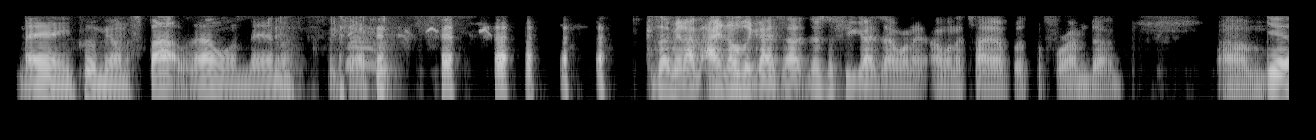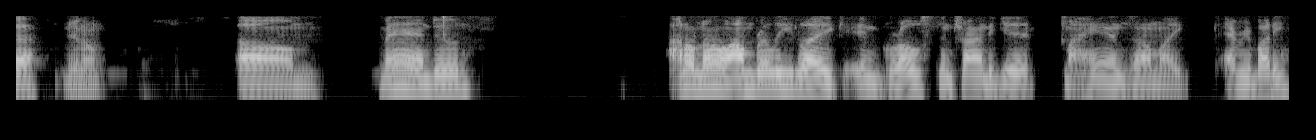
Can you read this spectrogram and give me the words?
man, you put me on the spot with that one, man. Yeah, exactly. Because I mean, I, I know the guys. I, there's a few guys I want to I want to tie up with before I'm done. Um, Yeah. you know, Um man, dude. I don't know. I'm really like engrossed in trying to get my hands on like everybody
